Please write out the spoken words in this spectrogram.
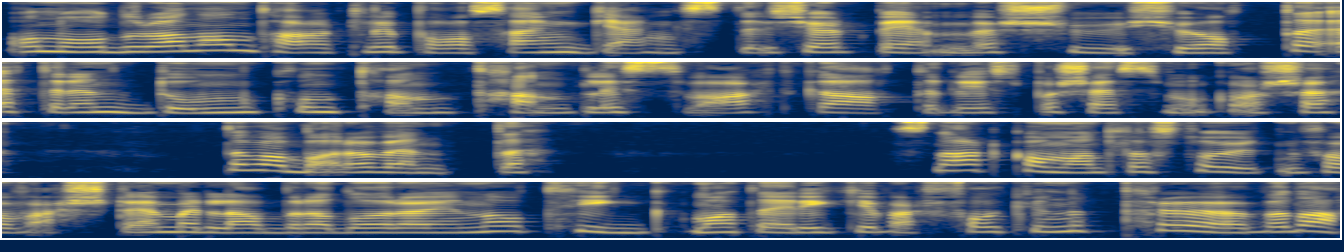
og nå dro han antakelig på seg en gangsterkjørt BMW 728 etter en dum kontanthandel i svakt gatelys på Skedsmokorset. Det var bare å vente. Snart kom han til å stå utenfor verkstedet med labradorøyne og tigge om at Erik i hvert fall kunne prøve, da,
